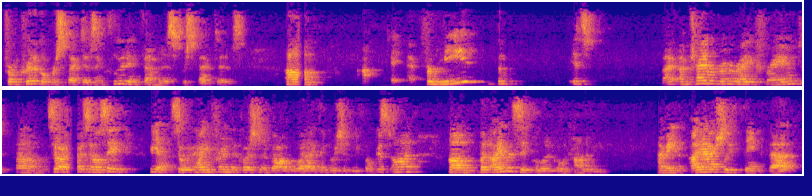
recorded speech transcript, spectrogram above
from critical perspectives, including feminist perspectives. Um, for me, the, it's I, am trying to remember how you framed. Um, so, I, so I'll say, yeah. So how you framed the question about what I think we should be focused on. Um, but I would say political economy. I mean, I actually think that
